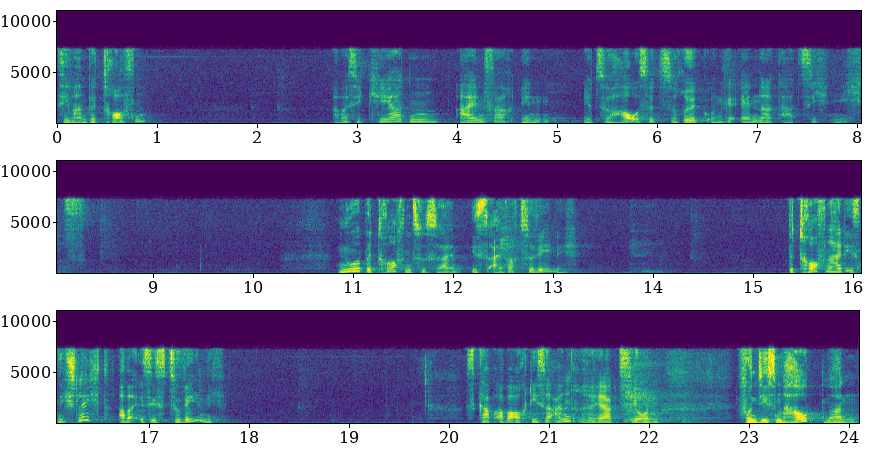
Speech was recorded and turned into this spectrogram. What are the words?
Sie waren betroffen aber sie kehrten einfach in ihr Zuhause zurück und geändert hat sich nichts. Nur betroffen zu sein ist einfach zu wenig. Betroffenheit ist nicht schlecht, aber es ist zu wenig. Es gab aber auch diese andere Reaktion von diesem Hauptmann.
